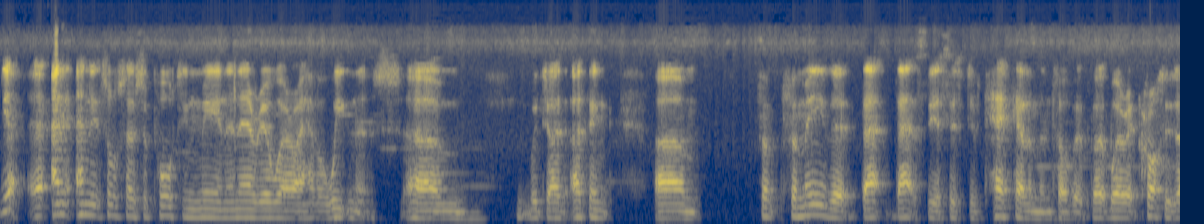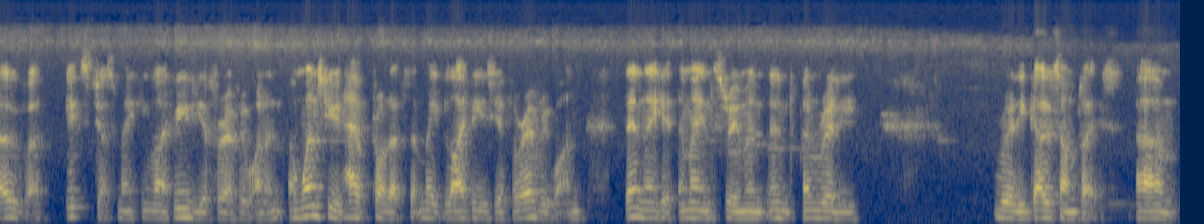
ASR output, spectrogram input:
Yeah, uh, and and it's also supporting me in an area where I have a weakness, um, which I I think um, for, for me that, that that's the assistive tech element of it but where it crosses over it's just making life easier for everyone. And, and once you have products that make life easier for everyone then they hit the mainstream and, and, and really really go someplace. Um,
